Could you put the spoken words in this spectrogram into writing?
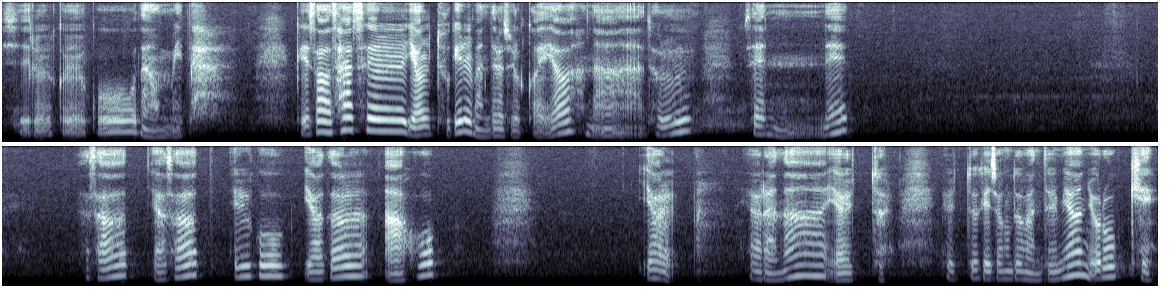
실을 끌고 나옵니다. 그래서 사슬 12개를 만들어 줄 거예요. 하나, 둘, 셋, 넷, 여섯, 여섯, 일곱, 여덟, 아홉, 열, 열하나, 열둘, 열두 개 정도 만들면 요렇게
